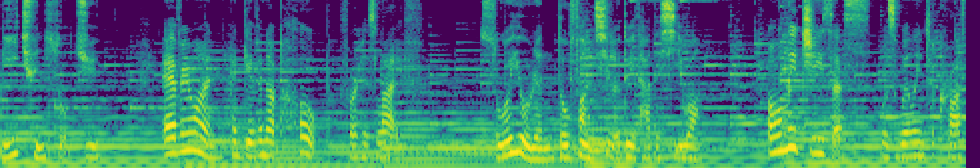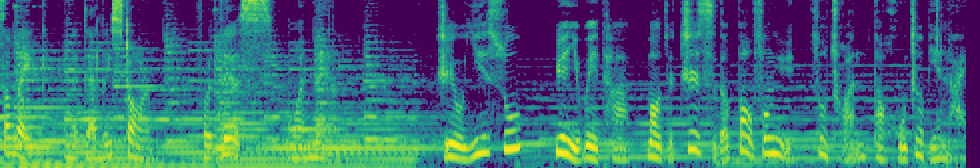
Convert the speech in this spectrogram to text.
离群所居， Everyone had given up hope for his life. 所有人都放弃了对他的希望。 Only Jesus was willing to cross a lake in a deadly storm for this one man. 只有耶稣愿意为他冒着致死的暴风雨坐船到湖这边来。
